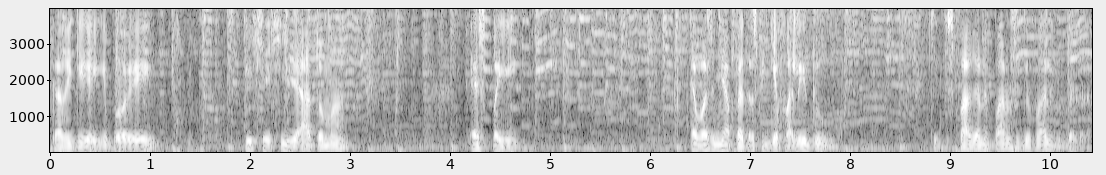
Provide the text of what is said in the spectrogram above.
κάθε Κυριακή πρωί, είχε χίλια άτομα, έσπαγε έβαζε μια πέτρα στην κεφαλή του και τη πάγανε πάνω στο κεφάλι του πέτρα.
